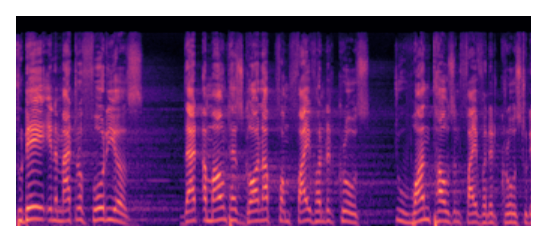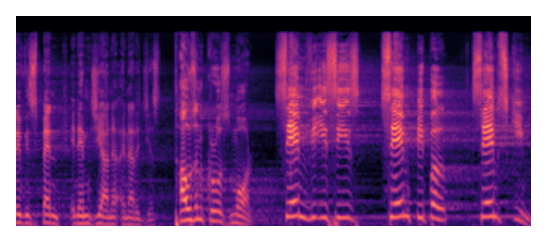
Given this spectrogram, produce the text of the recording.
Today, in a matter of four years, that amount has gone up from 500 crores to 1,500 crores today we spend in MG NREGS. 1,000 crores more. Same VECs, same people, same scheme.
